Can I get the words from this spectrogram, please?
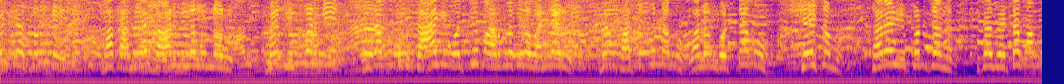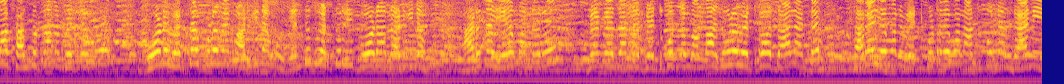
ఏం చేస్తారో చేయండి మాకు అందరికి ఆడపిల్లలు ఉన్నారు. మేము ఇప్పటికీ ఇంత ముందుకు తాగి వచ్చి మా అరుల మీద వన్నారు మేము పట్టుకున్నాము వాళ్ళని కొట్టినాము చేసినాము. సరే ఇప్పటి నుంచి అన్నారు. ఇక పెట్టామమ్మా కళ్ళు దుకాణం పెట్టాము. గోడ పెడతాం కూడా మేము అడిగినాము. ఎందుకు పెడతారు ఈ గోడ అని అడిగినాము. అడిగితే ఏమన్నారు? మేము ఏదన్నా పెట్టుకుంటున్నామమ్మా అది కూడా పెట్టుకోవద్దా అని అంటే సరే ఏమన్నా పెట్టుకుంటారేమో అని అనుకున్నాం కానీ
